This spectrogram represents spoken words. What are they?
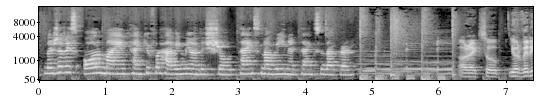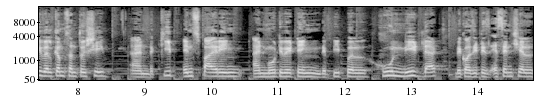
Pleasure is all mine. Thank you for having me on the show. Thanks, Naveen, and thanks, Sudhakar. All right, so you're very welcome, Santoshi and keep inspiring and motivating the people who need that because it is essential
